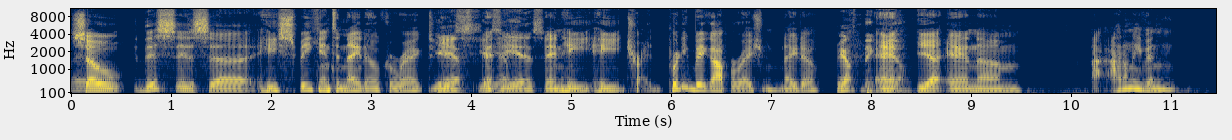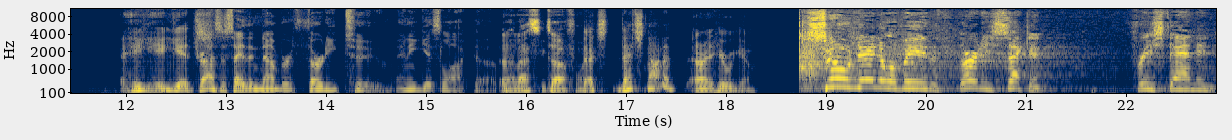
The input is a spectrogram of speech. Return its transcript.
so this is uh, he's speaking to NATO, correct? Yes. Yes, he is. And he he tried pretty big operation NATO. Yep. Big and, deal. Yeah, and um, I, I don't even. He he gets tries to say the number thirty-two, and he gets locked up. Uh, that's a tough one. That's that's not a. All right, here we go. Soon NATO will be the 32nd freestanding,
